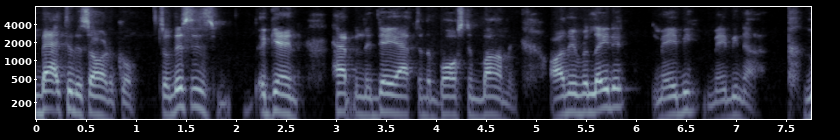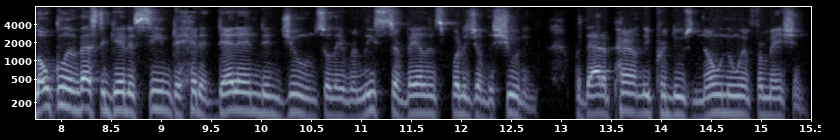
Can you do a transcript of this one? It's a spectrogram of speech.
back to this article. So this is again happened the day after the Boston bombing. Are they related? Maybe, maybe not. Local investigators seemed to hit a dead end in June, so they released surveillance footage of the shooting, but that apparently produced no new information.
